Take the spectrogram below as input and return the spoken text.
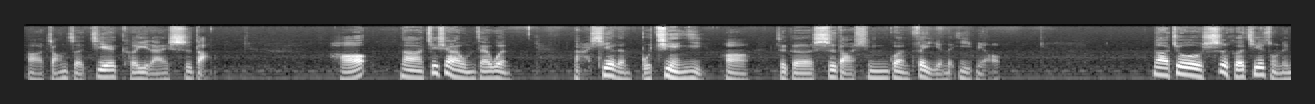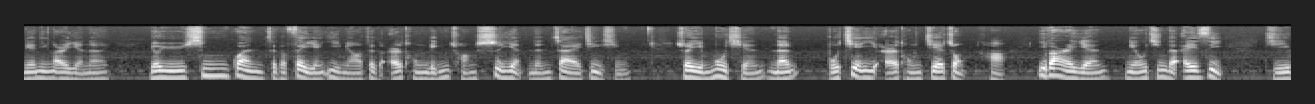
啊，长者皆可以来施打。好，那接下来我们再问，哪些人不建议啊这个施打新冠肺炎的疫苗？那就适合接种的年龄而言呢，由于新冠这个肺炎疫苗这个儿童临床试验仍在进行，所以目前能不建议儿童接种。哈，一般而言，牛津的 A Z 及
